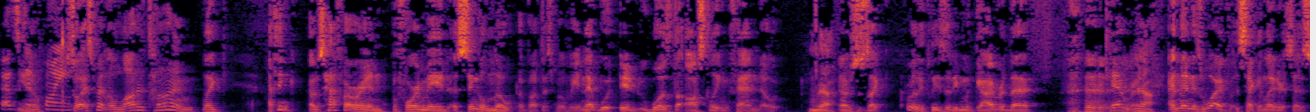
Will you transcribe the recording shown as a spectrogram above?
That's a You good know? point. So I spent a lot of time, like, I think I was half hour in before I made a single note about this movie, and that w- it was the Ostling fan note. Yeah. And I was just like, I'm really pleased that he MacGyvered that camera. Yeah. And then his wife, a second later, says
